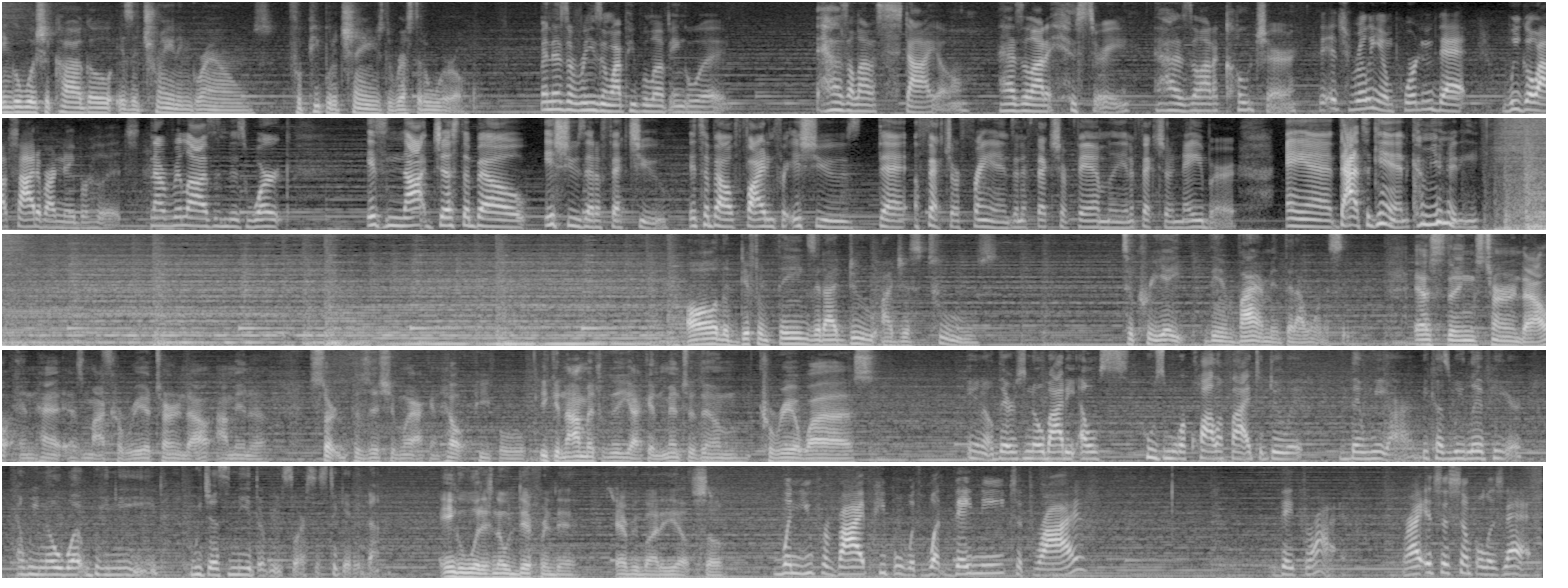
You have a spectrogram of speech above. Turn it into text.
Englewood, Chicago is a training grounds for people to change the rest of the world. And there's a reason why people love Englewood. It has a lot of style, it has a lot of history, it has a lot of culture. It's really important that we go outside of our neighborhoods. And I realize in this work, it's not just about issues that affect you. It's about fighting for issues that affect your friends and affect your family and affect your neighbor. And that's again, community. All the different things that I do are just tools to create the environment that I want to see. As things turned out and as my career turned out, I'm in a certain position where I can help people economically, I can mentor them career-wise. You know, there's nobody else who's more qualified to do it than we are because we live here and we know what we need. We just need the resources to get it done. Englewood is no different than everybody else, so. When you provide people with what they need to thrive, they thrive, right? It's as simple as that.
